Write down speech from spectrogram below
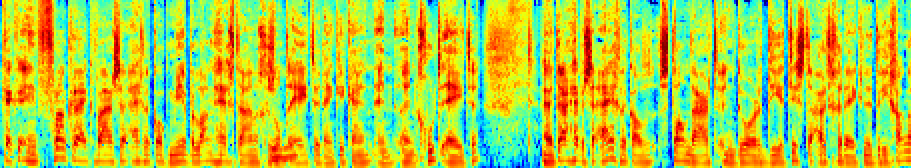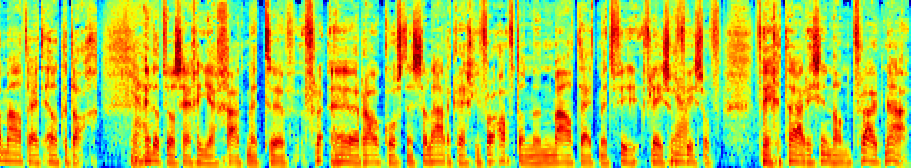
kijk, in Frankrijk waar ze eigenlijk ook meer belang hechten aan gezond Mhm. eten, denk ik, en, en, en goed eten. eh, daar hebben ze eigenlijk al standaard een door diëtisten uitgerekende drie gangen maaltijd elke dag. En dat wil zeggen, je gaat met eh, rauwkost en salade krijg je vooraf, dan een maaltijd met vlees of vis of vegetarisch en dan fruit na.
